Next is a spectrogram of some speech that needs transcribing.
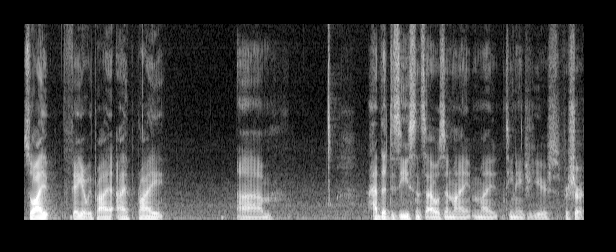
So I figured we probably, I probably um, had the disease since I was in my my teenager years, for sure.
